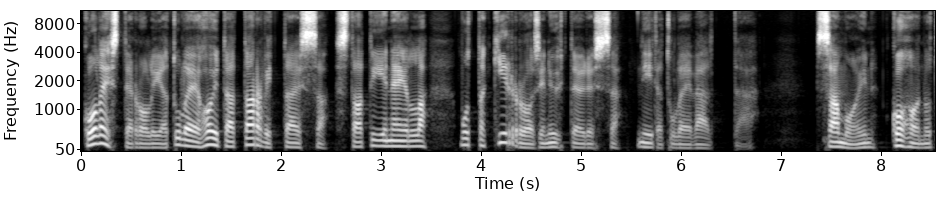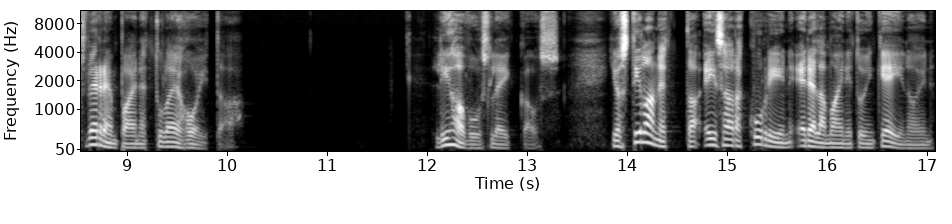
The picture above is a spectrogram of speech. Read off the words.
kolesterolia tulee hoitaa tarvittaessa statiineilla, mutta kirroosin yhteydessä niitä tulee välttää. Samoin kohonnut verenpaine tulee hoitaa. Lihavuusleikkaus. Jos tilannetta ei saada kuriin edellä mainituin keinoin,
